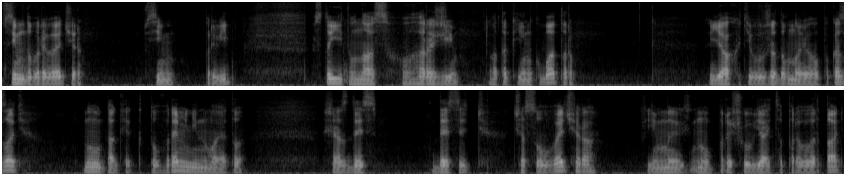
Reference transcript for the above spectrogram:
Всім добрий вечір. Всім привіт. Стоїть у нас в гаражі отакий інкубатор. Я хотів вже давно його показати. Ну, так як то времени немає, то зараз десь 10 часов вечора. І ми, ну, прийшов яйця перевертати.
